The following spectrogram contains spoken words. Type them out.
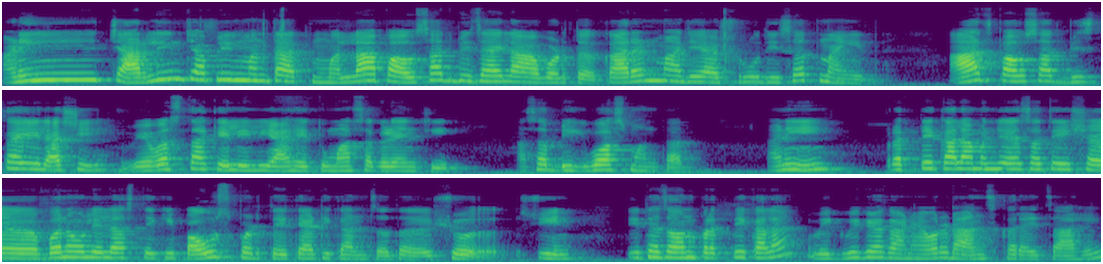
आणि चार्लिन चॅपलिन म्हणतात मला पावसात भिजायला आवडतं कारण माझे अश्रू दिसत नाहीत. आज पावसात भिजता येईल अशी व्यवस्था केलेली आहे तुम्हा सगळ्यांची असं बिग बॉस म्हणतात. आणि प्रत्येकाला म्हणजे असं ते श बनवलेलं असते की पाऊस पडते त्या ठिकाणचं. तर शो शीन तिथं जाऊन प्रत्येकाला वेगवेगळ्या गाण्यावर डान्स करायचा आहे.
